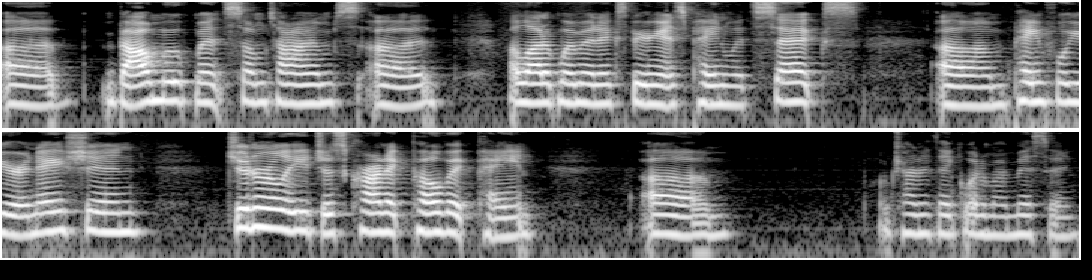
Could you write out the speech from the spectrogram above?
uh, bowel movements sometimes. Uh, A lot of women experience pain with sex, um, painful urination, generally just chronic pelvic pain. Um, I'm trying to think, what am I missing?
